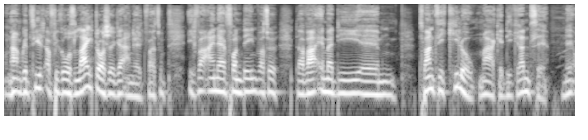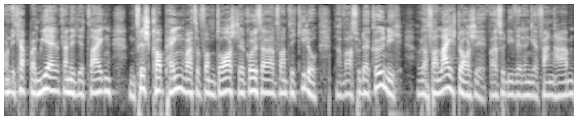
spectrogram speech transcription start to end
Und haben gezielt auf die großen Leichtdorsche geangelt. Weißt du. Ich war einer von denen, weißt du, da war immer die ähm, 20 Kilo Marke, die Grenze. Ne? Und ich habe bei mir, kann ich dir zeigen, einen Fischkopf hängen, weißt du, vom Dorsch, der größer war 20 Kilo. Da warst du der König. Aber das waren Leichtdorsche, weißt du, die wir dann gefangen haben.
